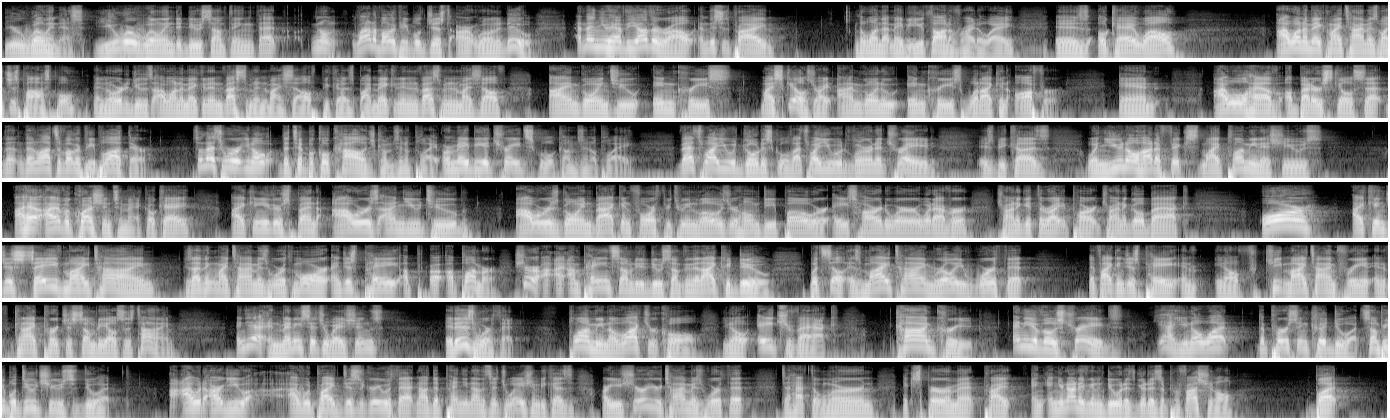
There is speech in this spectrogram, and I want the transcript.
Your willingness. You were willing to do something that, you know, a lot of other people just aren't willing to do. And then you have the other route, and this is probably the one that maybe you thought of right away is okay, well, I want to make my time as much as possible. In order to do this, I want to make an investment in myself because by making an investment in myself, I'm going to increase my skills, right? I'm going to increase what I can offer. And I will have a better skill set than, than lots of other people out there. So that's where, you know, the typical college comes into play, or maybe a trade school comes into play. That's why you would go to school. That's why you would learn a trade, is because when you know how to fix my plumbing issues, I have, I have a question to make, okay? I can either spend hours on YouTube hours going back and forth between Lowe's or Home Depot or Ace Hardware or whatever, trying to get the right part, trying to go back. Or I can just save my time because I think my time is worth more and just pay a, a plumber. Sure, I, I'm paying somebody to do something that I could do, but still, is my time really worth it if I can just pay and you know keep my time free and, and can I purchase somebody else's time? And yeah, in many situations, it is worth it. Plumbing, electrical, you know, HVAC, concrete, any of those trades, yeah, you know what? The person could do it. Some people do choose to do it. I would argue, I would probably disagree with that now, depending on the situation, because are you sure your time is worth it to have to learn, experiment, and, and you're not even going to do it as good as a professional, but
